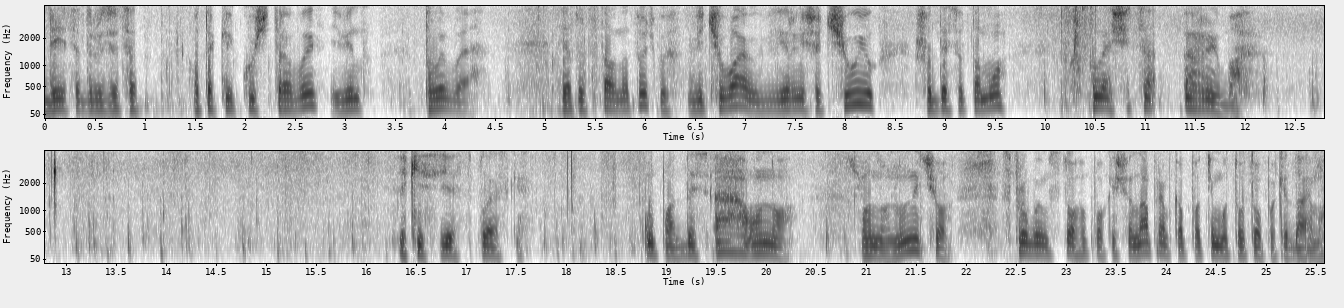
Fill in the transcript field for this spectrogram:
Дивіться, друзі, це отакий кущ трави і він пливе. Я тут став на точку, відчуваю, вірніше чую, що десь отамо плещеться риба. Якісь є сплески. Опа, десь. А, воно. Воно. Ну нічого. Спробуємо з того поки що напрямка, потім ото-то покидаємо.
